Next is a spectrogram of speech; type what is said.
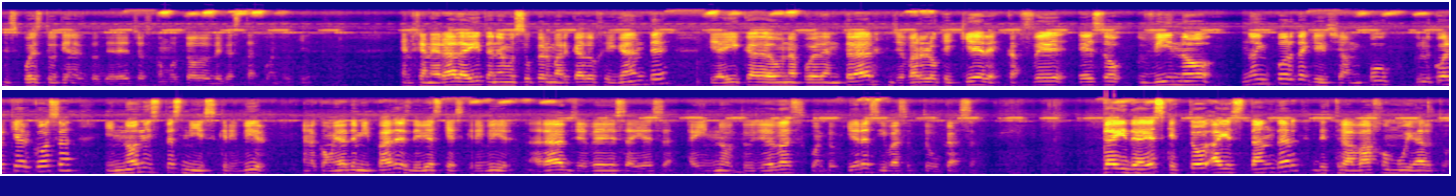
Después tú tienes los derechos como todos de gastar cuanto quieres. En general ahí tenemos supermercado gigante y ahí cada una puede entrar, llevar lo que quiere, café, eso, vino, no importa que shampoo, cualquier cosa y no necesitas ni escribir. En la comunidad de mis padres debías que escribir, Arad, llevé esa y esa. Ahí no, tú llevas cuanto quieres y vas a tu casa. La idea es que hay estándar de trabajo muy alto.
